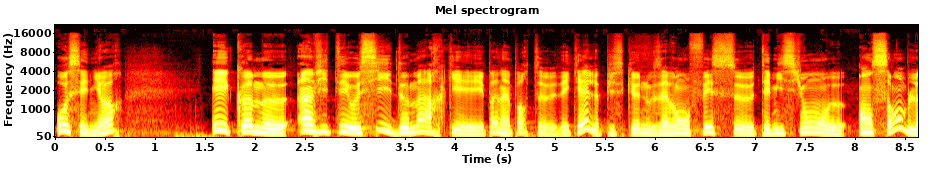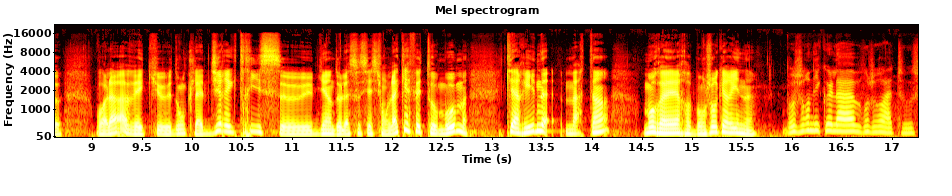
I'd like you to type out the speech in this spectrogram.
aux seniors. Et comme euh, invité aussi de marque et pas n'importe euh, desquels, puisque nous avons fait cette émission euh, ensemble, voilà, avec euh, donc la directrice eh bien, de l'association La Cafette au Môme, Karine Martin Morer. Bonjour Karine. Bonjour Nicolas, bonjour à tous.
